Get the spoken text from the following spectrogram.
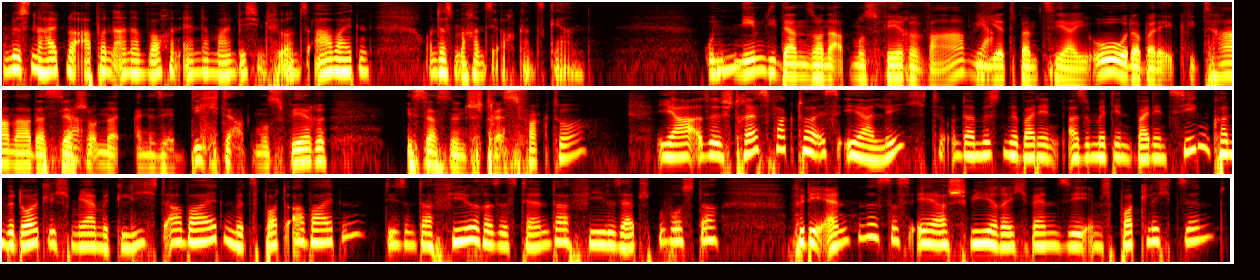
Müssen halt nur ab und an am Wochenende mal ein bisschen für uns arbeiten und das machen sie auch ganz gern. Und mhm. nehmen die dann so eine Atmosphäre wahr, wie ja. jetzt beim CAIO oder bei der Equitana? Das ist ja, ja schon eine, eine sehr dichte Atmosphäre. Ist das ein Stressfaktor? Ja, also Stressfaktor ist eher Licht und da müssen wir bei den, also mit den, bei den Ziegen können wir deutlich mehr mit Licht arbeiten, mit Spot arbeiten. Die sind da viel resistenter, viel selbstbewusster. Für die Enten ist das eher schwierig, wenn sie im Spotlicht sind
